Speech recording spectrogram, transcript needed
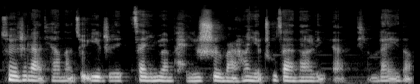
所以这两天呢，就一直在医院陪侍，晚上也住在那里，挺累的。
